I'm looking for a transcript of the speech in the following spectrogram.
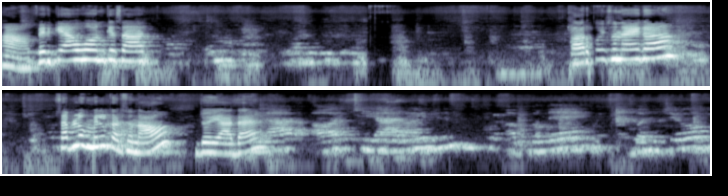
हाँ फिर क्या हुआ उनके साथ? और कोई सुनाएगा? सब लोग मिलकर सुनाओ जो याद आए। और अपने बच्चों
